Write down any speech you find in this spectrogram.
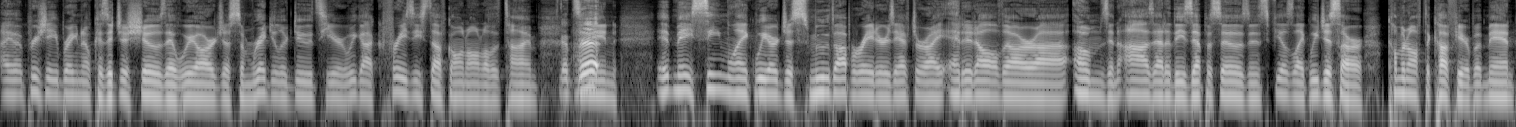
I appreciate you bringing up because it just shows that we are just some regular dudes here. We got crazy stuff going on all the time. That's I it. mean, it may seem like we are just smooth operators after I edit all our uh, ums and ahs out of these episodes, and it feels like we just are coming off the cuff here. But man,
